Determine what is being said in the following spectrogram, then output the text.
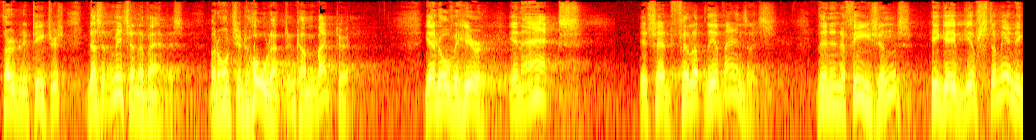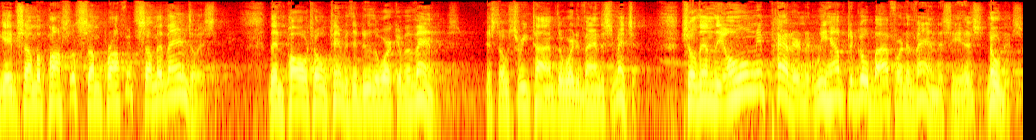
thirdly teachers, doesn't mention evangelists. But I want you to hold that and come back to it. Yet over here in Acts, it said Philip the evangelist. Then in Ephesians, he gave gifts to men. He gave some apostles, some prophets, some evangelists. Then Paul told Timothy to do the work of evangelist. Just those three times the word evangelist is mentioned. So then the only pattern that we have to go by for an evangelist is, notice,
